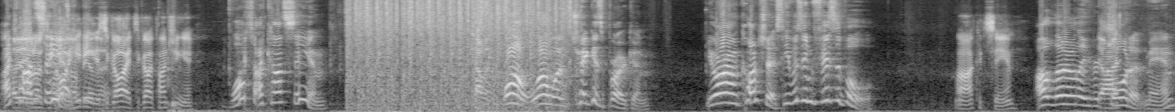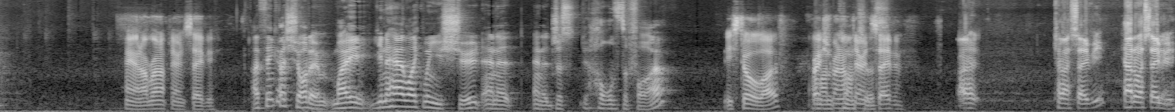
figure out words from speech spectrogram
I Oh, can't no, it's a see guy him. hitting it's a guy, it's a guy punching you. What? I can't see him. Coming. Whoa, whoa, whoa, the trigger's broken. You are unconscious. He was invisible. Oh, I could see him. I'll literally record it, man. Hang on, I'll run up there and save you. I think I shot him. My, you know how like when you shoot and it and it just holds the fire. He's still alive? I'm Rach, run up there and save him. I, can I save you? How do I save you?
